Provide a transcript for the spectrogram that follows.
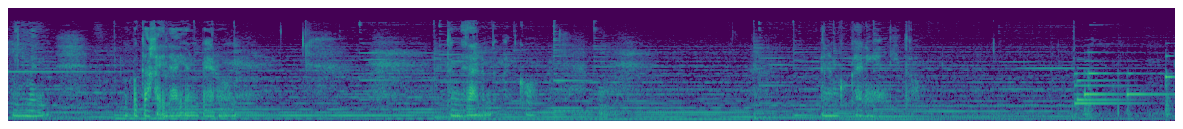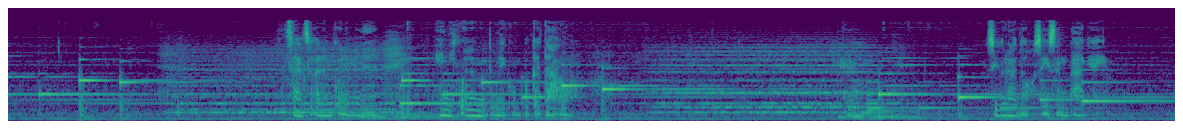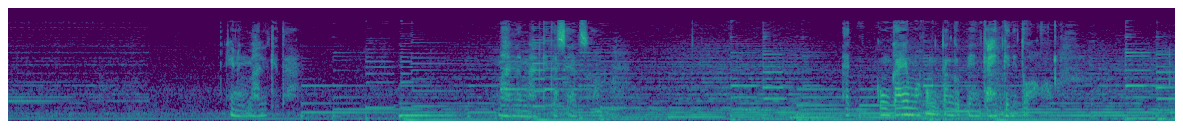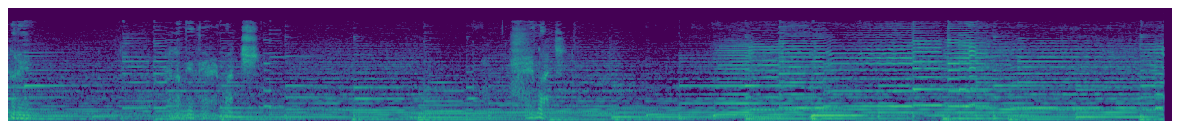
Hindi naman mapagkakaila yun, pero ito ang nararamdaman ko. Salso, alam ko naman na hindi ko alam ang tunay kong pagkatao. Pero sigurado ako sa isang bagay. Yun ang mahal kita. Mahal na mahal kita, Celso. At kung kaya mo akong tanggapin kahit ganito ako, Lorraine, I love you very much. much.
